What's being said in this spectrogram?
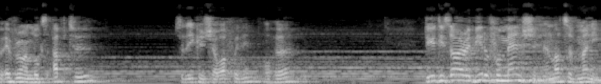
who everyone looks up to so that you can show off with him or her? Do you desire a beautiful mansion and lots of money?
